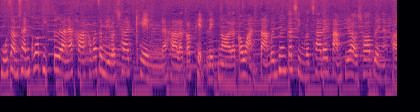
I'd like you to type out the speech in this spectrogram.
หมูสามชั้นคั่วพริกเกลือนะคะเขาก็จะมีรสชาติเค็มนะคะ แล้วก็เผ็ดเล็กน้อยแล้วก็หวานตามเพื่อนๆก็ชิมรสชาติได้ตามที่เราชอบเลยนะคะ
